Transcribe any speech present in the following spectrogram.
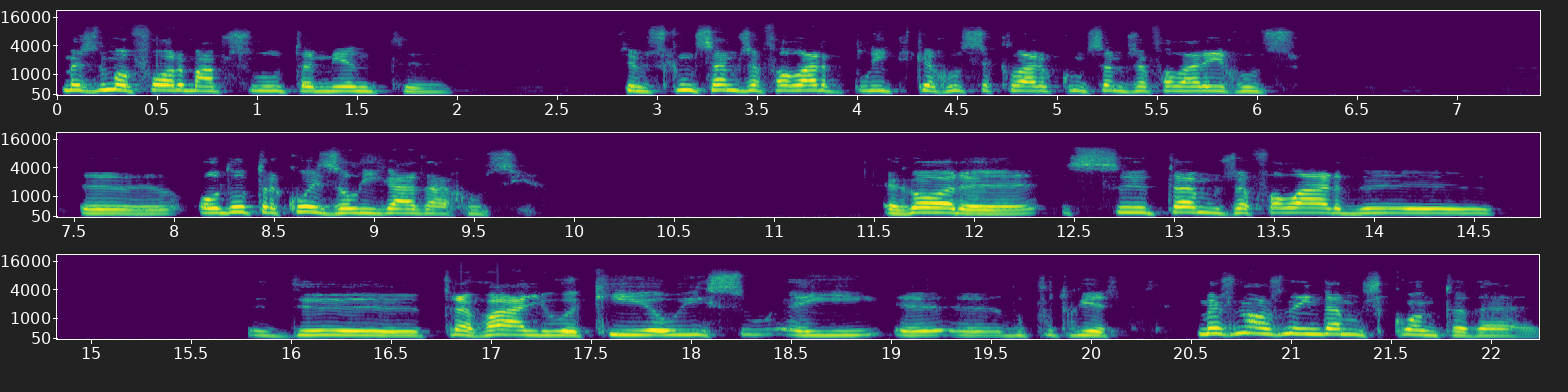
mas de uma forma absolutamente. Exemplo, se começamos a falar de política russa, claro que começamos a falar em russo. Uh, ou de outra coisa ligada à Rússia. Agora, se estamos a falar de de trabalho aqui ou isso aí uh, uh, do português. Mas nós nem damos conta da,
